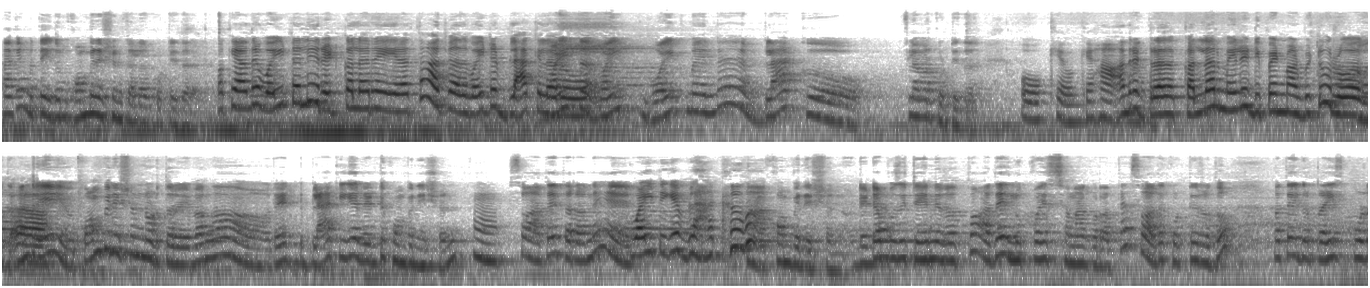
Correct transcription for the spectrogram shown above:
ಹಾಗೆ ಮತ್ತೆ ಇದೊಂದು ಕಾಂಬಿನೇಷನ್ ಕಲರ್ ಕೊಟ್ಟಿದ್ದಾರೆ. ಓಕೆ ಅಂದ್ರೆ ವೈಟ್ ಅಲ್ಲಿ ರೆಡ್ ಕಲರ್ ಇರತ್ತಾ? ಅಥವಾ ಅದು ವೈಟ್ ಅಲ್ಲಿ black colour white white white ಮೇಲೆ ಬ್ಲಾಕ್ ಫ್ಲವರ್ ಕೊಟ್ಟಿದ್ದಾರೆ. Okay okay. ಹಾ ಅಂದ್ರೆ ಕಲರ್ ಮೇಲೆ ಡಿಪೆಂಡ್ ಮಾಡ್ಬಿಟ್ಟು ರೋ ಕಾಂಬಿನೇಷನ್ ನೋಡ್ತಾರೆ. ಇವಾಗ ರೆಡ್ ಬ್ಲ್ಯಾಕ್ಗೆ ರೆಡ್ ಕಾಂಬಿನೇಷನ್ ಸೊ ಅದೇ ತರಾನೇ ವೈಟ್ಗೆ ಬ್ಲ್ಯಾಕ್ ಕಾಂಬಿನೇಷನ್ ಡೆಡ್ ಅಪೋಸಿಟ್ ಏನಿರುತ್ತೋ ಅದೇ ಲುಕ್ ವೈಸ್ ಚೆನ್ನಾಗಿ ಬರುತ್ತೆ. ಸೊ ಅದೇ ಕೊಟ್ಟಿರೋದು. ಮತ್ತೆ ಇದ್ರ ಪ್ರೈಸ್ ಕೂಡ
